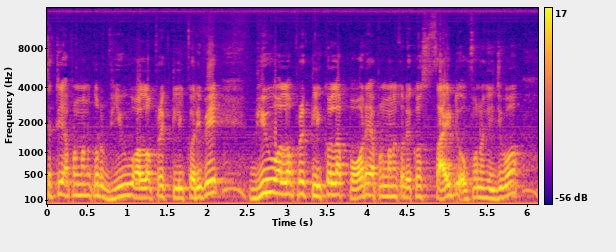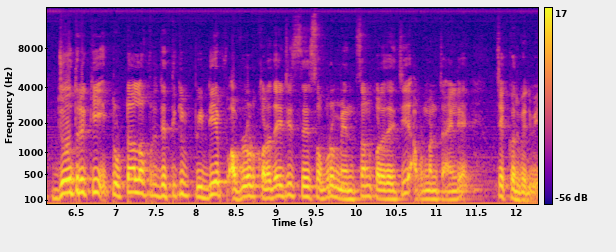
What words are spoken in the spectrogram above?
সেটি আপনার ভিউ অল উপরে ক্লিক করবে ভিউ অল উপরে ক্লিক কলা পরে আপনার এক সাইট ওপন হয়ে যাব ଯେଉଁଥିରେ କି ଟୋଟାଲ୍ ଉପରେ ଯେତିକି ପି ଡି ଏଫ୍ ଅପଲୋଡ଼ କରାଯାଇଛି ସେ ସବୁର ମେନସନ୍ କରାଯାଇଛି ଆପଣମାନେ ଚାହିଁଲେ ଚେକ୍ କରିପାରିବେ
